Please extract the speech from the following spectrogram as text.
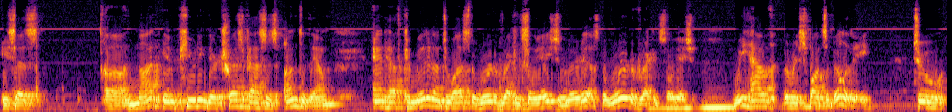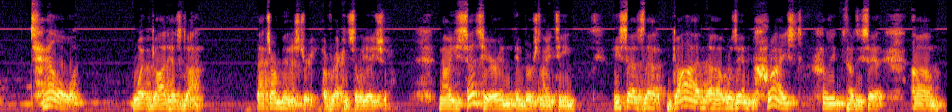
He says, uh, not imputing their trespasses unto them, and hath committed unto us the word of reconciliation. There it is, the word of reconciliation. We have the responsibility to tell what God has done. That's our ministry of reconciliation. Now, he says here in, in verse 19, he says that God uh, was in Christ, how does he, say it? Um,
